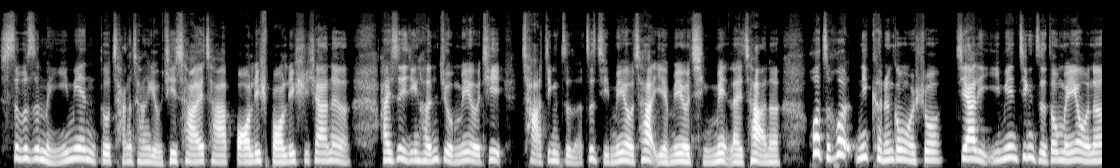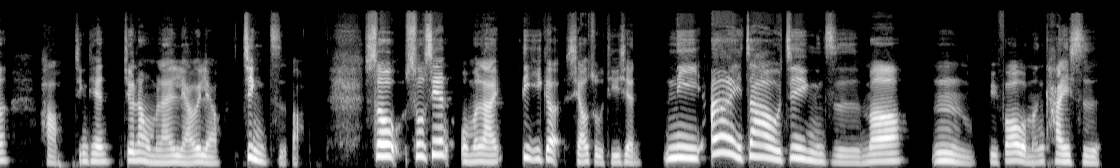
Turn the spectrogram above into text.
是不是每一面都常常有去擦一擦，polish polish 一下呢？还是已经很久没有去擦镜子了，自己没有擦，也没有请面来擦呢？或者或你可能跟我说，家里一面镜子都没有呢？好，今天就让我们来聊一聊镜子吧。So，首先我们来第一个小主题先，你爱照镜子吗？嗯，before 我们开始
